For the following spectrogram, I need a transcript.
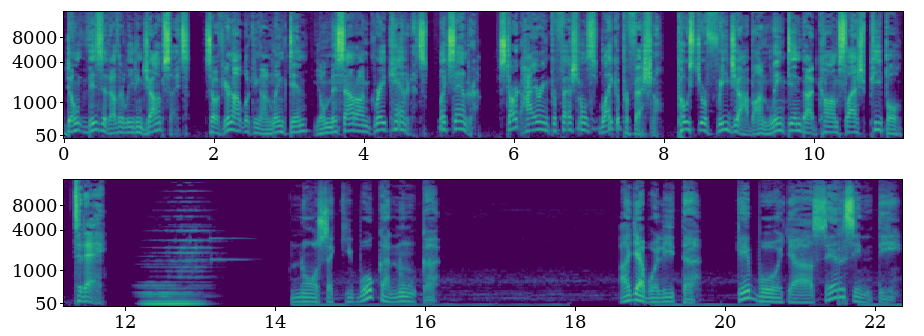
don't visit other leading job sites. So if you're not looking on LinkedIn, you'll miss out on great candidates like Sandra. Start hiring professionals like a professional. Post your free job on linkedin.com/people today. No se equivoca nunca. Ay, abuelita, ¿qué voy a hacer sin ti?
